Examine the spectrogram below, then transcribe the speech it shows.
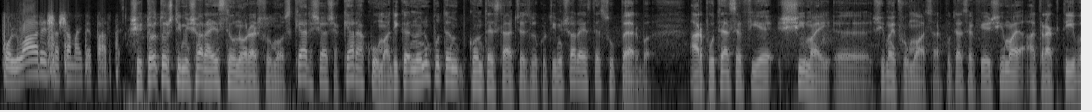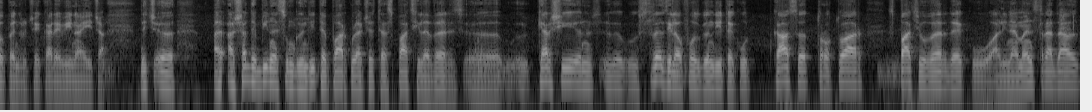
poluare și așa mai departe. Și totuși Timișoara este un oraș frumos, chiar și așa, chiar acum. Adică noi nu putem contesta acest lucru. Timișoara este superbă. Ar putea să fie și mai, uh, și mai frumoasă, ar putea să fie și mai atractivă pentru cei care vin aici. Deci, uh, Așa de bine sunt gândite parcurile acestea, spațiile verzi, uh, chiar și în uh, străzile au fost gândite cu casă, trotuar, spațiu verde cu alineament stradal,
